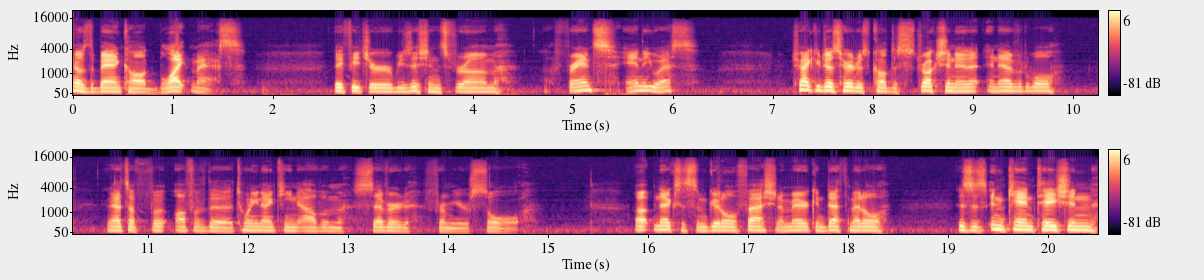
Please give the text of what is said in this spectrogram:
That was the band called Blight Mass. They feature musicians from uh, France and the U.S. The track you just heard was called Destruction Inevitable, and that's off, off of the 2019 album Severed from Your Soul. Up next is some good old fashioned American death metal. This is Incantation,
